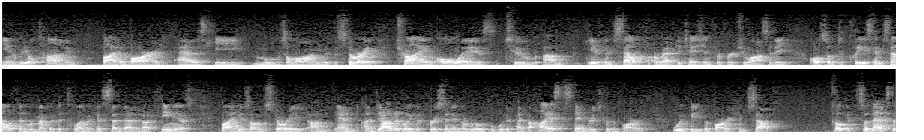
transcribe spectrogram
in real time by the bard as he moves along with the story, trying always to um, give himself a reputation for virtuosity, also to please himself. And remember that Telemachus said that about Phemius by his own story. Um, and undoubtedly, the person in the room who would have had the highest standards for the bard would be the bard himself. Okay, so that's the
